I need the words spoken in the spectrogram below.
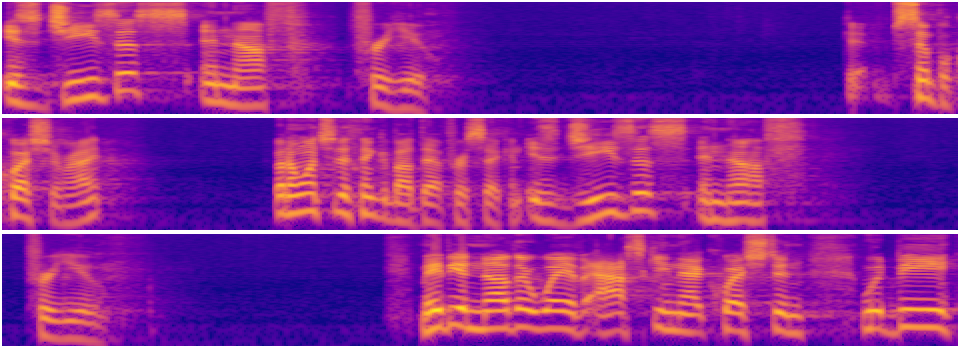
Is Jesus enough for you? Okay, simple question, right? But I want you to think about that for a second. Is Jesus enough for you? Maybe another way of asking that question would be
